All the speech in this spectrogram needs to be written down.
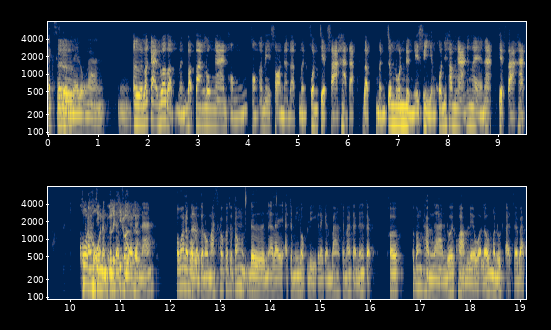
อุบิเหตุในโรงงาน เออแล้วกลายเป็นว่าแบบเหมือนแบบบางโรงงานของของอเมซอนอะแบบเหมือนคนเจ็บสาหัสอะแบบเหมือนจำนวนหนึ่งในสี่ของคนที่ทำงานทั้งในนั้นอะเจ็บสาหัสโคตรโหดก็เลยคิดว่ากันนะ เพราะว่าระบบอัตโนมัติเขาก็จะต้องเดินอะไรอาจจะมีหลบหลีกอะไรกันบ้างใช่ไหมแต่เนื่องจากเขาก็ต้องทำงานด้วยความเร็วอะแล้วมนุษย์อาจจะแบบ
